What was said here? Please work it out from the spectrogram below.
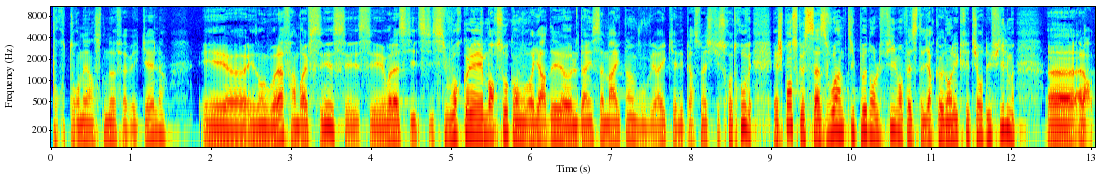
pour tourner un snuff avec elle. Et, donc voilà, enfin bref, c'est voilà, si, vous recollez les morceaux quand vous regardez le dernier Samaritain, vous verrez qu'il y a des personnages qui se retrouvent. Et je pense que ça se voit un petit peu dans le film, en fait, c'est-à-dire que dans l'écriture du film, alors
